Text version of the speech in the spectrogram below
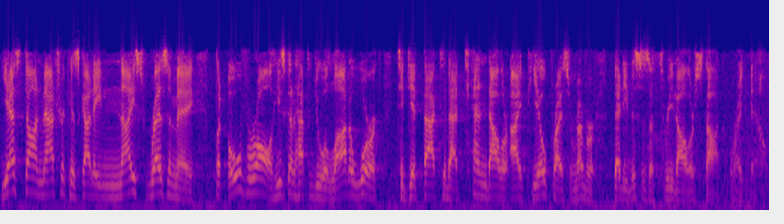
yes, Don Mattrick has got a nice resume, but overall, he's going to have to do a lot of work to get back to that $10 IPO price. Remember, Betty, this is a $3 stock right now.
